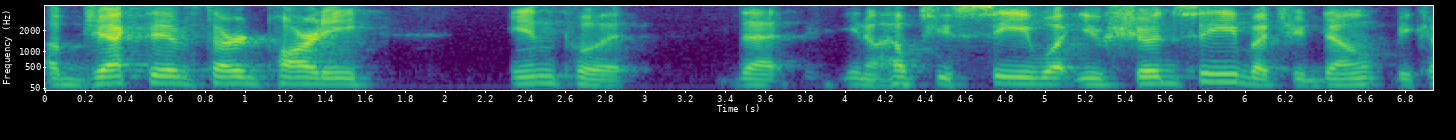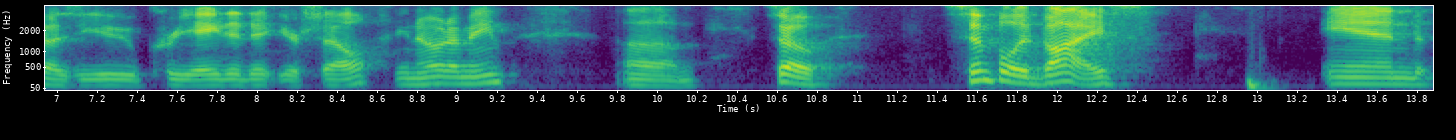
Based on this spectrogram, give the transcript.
objective third party input that you know helps you see what you should see but you don't because you created it yourself you know what i mean um, so simple advice and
